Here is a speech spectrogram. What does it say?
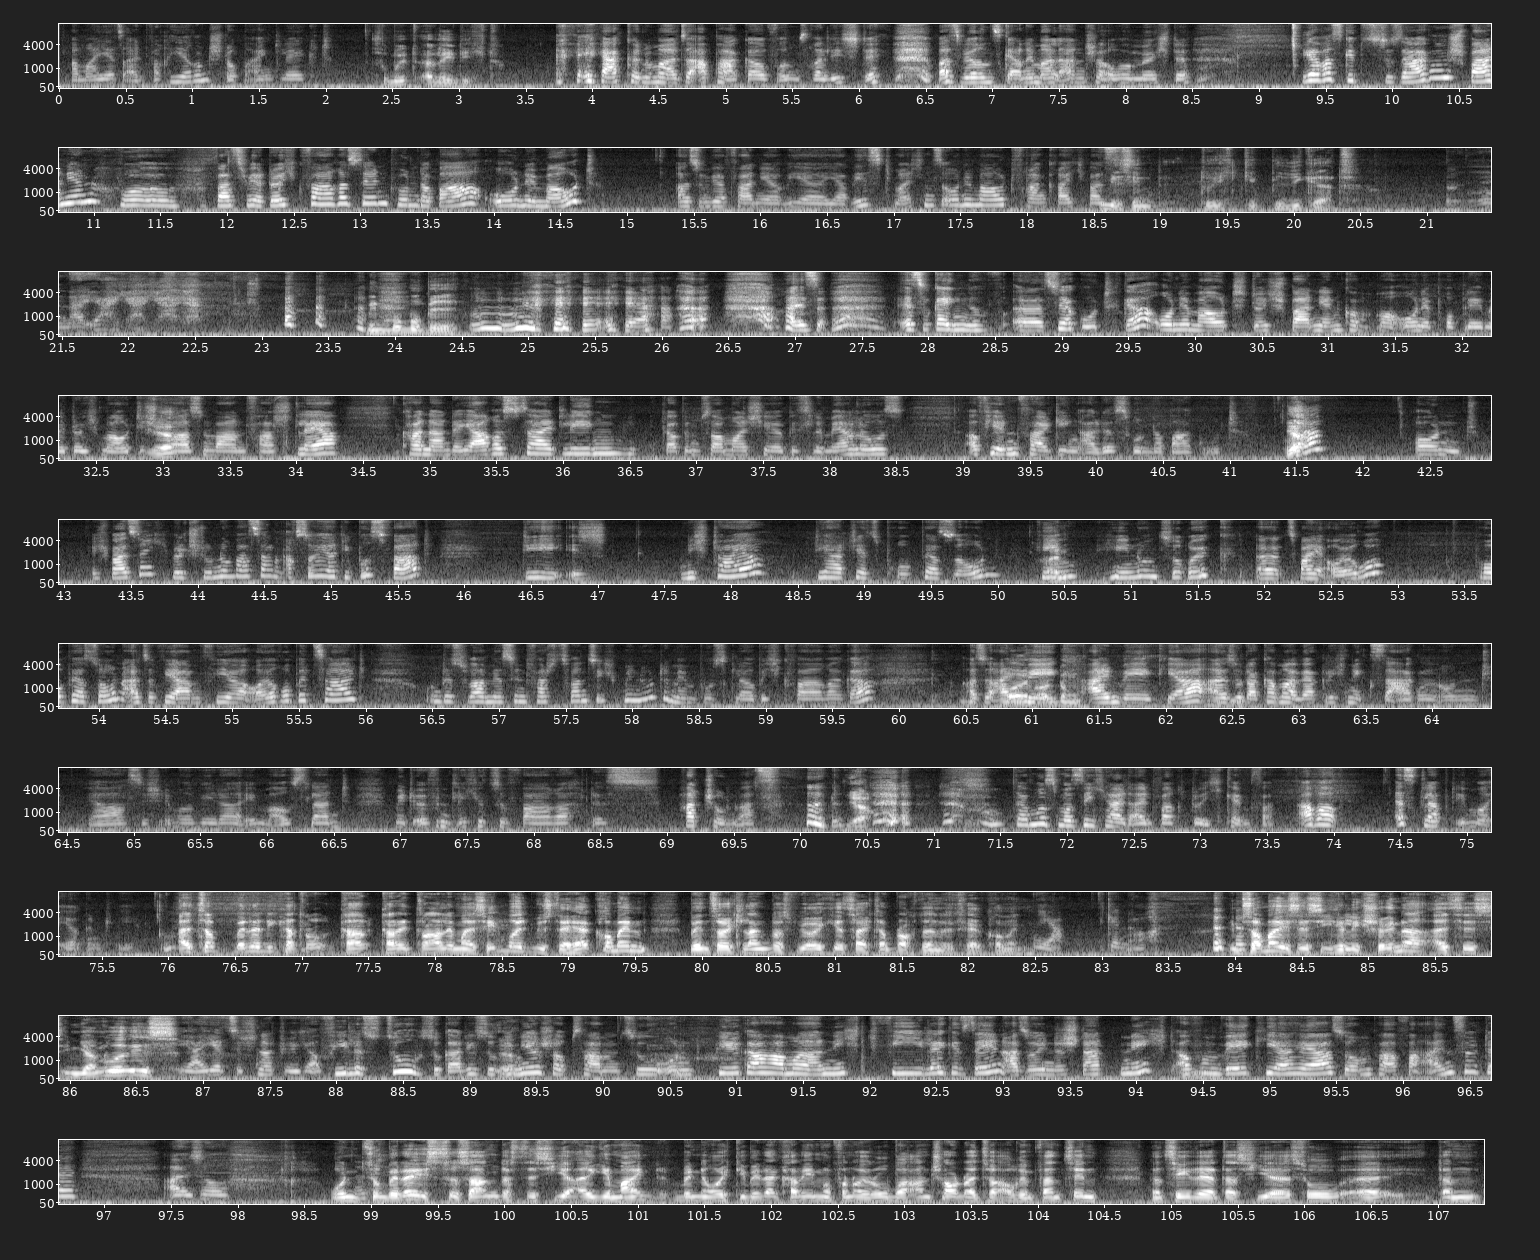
haben wir jetzt einfach hier einen Stopp eingelegt. Somit erledigt. Ja, können wir also abhaken auf unserer Liste, was wir uns gerne mal anschauen möchten. Ja, was gibt es zu sagen? Spanien, wo, was wir durchgefahren sind, wunderbar, ohne Maut. Also wir fahren ja, wie ihr ja wisst, meistens ohne Maut. Frankreich war Wir sind durchgepilgert. Naja, ja, ja, Mit dem Wohnmobil. ja. Also es ging äh, sehr gut, gell? ohne Maut. Durch Spanien kommt man ohne Probleme durch Maut. Die Ja. Straßen waren fast leer. Kann an der Jahreszeit liegen. Ich glaube im Sommer ist hier ein bisschen mehr los. Auf jeden Fall ging alles wunderbar gut. Ja. Oder? Und ich weiß nicht, willst du noch was sagen? Ach so, ja, die Busfahrt, die ist nicht teuer. Die hat jetzt pro Person hin, hin und zurück 2 Euro pro Person. Also wir haben 4 Euro bezahlt. Und das war, wir sind fast 20 Minuten mit dem Bus, glaube ich, gefahren. Gell? Also ein War Weg, ein Weg, ja. Also da kann man wirklich nichts sagen. Und ja, sich immer wieder im Ausland mit Öffentlichen zu fahren, das hat schon was. Ja. Da muss man sich halt einfach durchkämpfen. Aber es klappt immer irgendwie. Also, wenn ihr die Katro- Ka- Kathedrale mal sehen wollt, müsst ihr herkommen. Wenn es euch langt, was wir euch gezeigt haben, braucht ihr nicht herkommen. Ja, genau. Im Sommer ist es sicherlich schöner, als es im Januar ist. Ja, jetzt ist natürlich auch vieles zu. Sogar die Souvenirshops haben zu. Und Pilger haben wir nicht viele gesehen. Also in der Stadt nicht. Auf dem Weg hierher so ein paar vereinzelte. Also Und zum Wetter ist zu sagen, dass das hier allgemein, wenn ihr euch die Wetterkarte immer von Europa anschaut, also auch im Fernsehen, dann seht ihr, dass hier so äh, dann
